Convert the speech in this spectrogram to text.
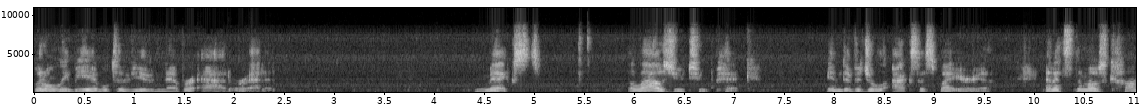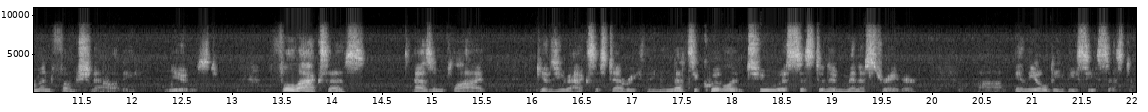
but only be able to view, never add or edit. Mixed allows you to pick individual access by area and it's the most common functionality used. Full access, as implied, gives you access to everything, and that's equivalent to assistant administrator uh, in the old EVC system.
